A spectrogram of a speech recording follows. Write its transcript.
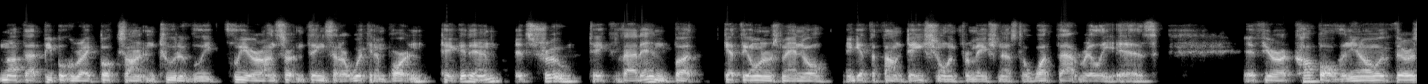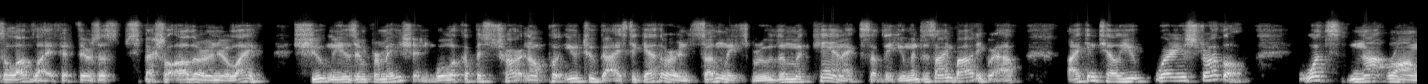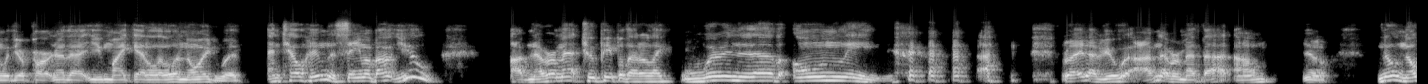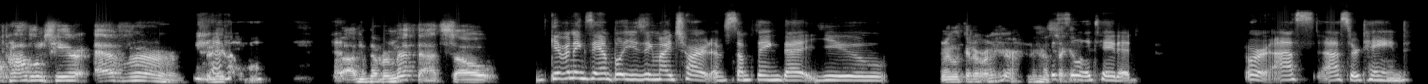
Not that people who write books aren't intuitively clear on certain things that are wicked important. Take it in. It's true. Take that in, but get the owner's manual and get the foundational information as to what that really is. If you're a couple and, you know, if there's a love life, if there's a special other in your life, shoot me his information. We'll look up his chart and I'll put you two guys together. And suddenly, through the mechanics of the human design body graph, I can tell you where you struggle. What's not wrong with your partner that you might get a little annoyed with, and tell him the same about you. I've never met two people that are like, we're in love only. right? Have you? I've never met that. Um, you know, no, no problems here ever. I've never met that. So give an example using my chart of something that you let me look at it right here. Facilitated or as- ascertained.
